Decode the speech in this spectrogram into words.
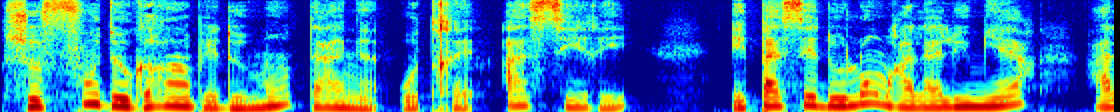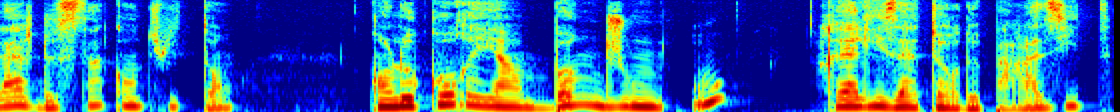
ce fou de grimpe et de montagne aux traits acérés est passé de l'ombre à la lumière à l'âge de 58 ans, quand le coréen Bong Joon-ho, réalisateur de Parasite,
